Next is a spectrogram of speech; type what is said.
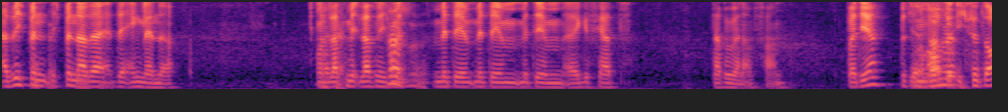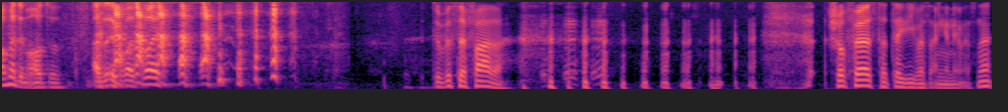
Also ich bin, Okay, ich bin da der, der Engländer. Und Okay. lass mich, lass mich mit, mit dem, mit dem, mit dem äh, Gefährt darüber dann fahren. Bei dir? Bist du Ja, im also Auto? ich sitze auch mit dem Auto. Also im Rolls Royce. Du bist der Fahrer. Chauffeur ist tatsächlich was Angenehmes. Ne?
